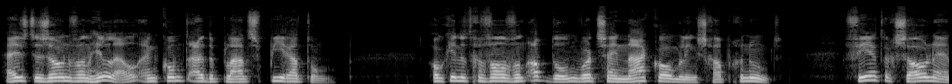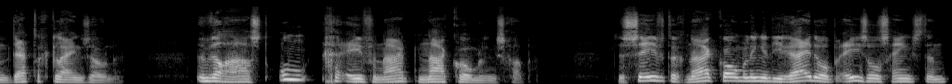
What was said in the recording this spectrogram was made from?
Hij is de zoon van Hillel en komt uit de plaats Piraton. Ook in het geval van Abdon wordt zijn nakomelingschap genoemd: veertig zonen en dertig kleinzonen. Een welhaast ongeëvenaard nakomelingschap. De zeventig nakomelingen die rijden op ezelshengsten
